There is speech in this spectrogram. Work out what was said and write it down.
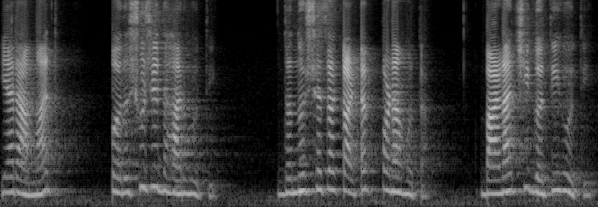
या रामात परशूची धार होती. धनुष्याचा काटकपणा होता. बाणाची गती होती.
